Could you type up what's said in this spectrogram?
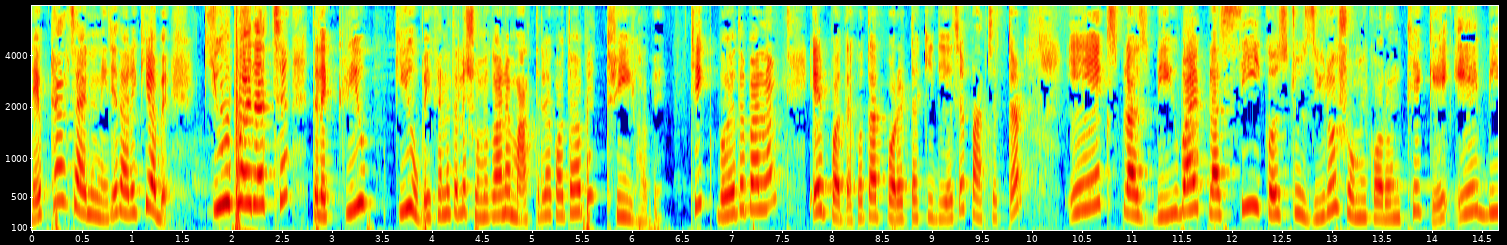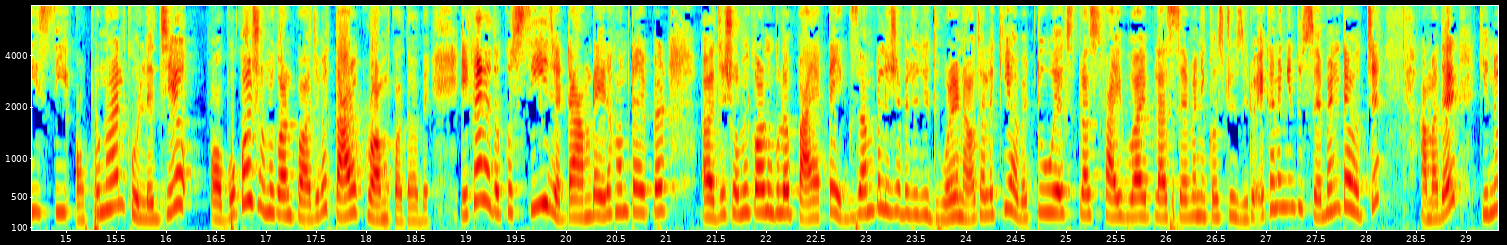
লেফট হ্যান্ড সাইডে নিয়ে যাই, তাহলে কি হবে? কিউব হয়ে যাচ্ছে। তাহলে কিউব কিউব এখানে তাহলে সমীকরণের মাত্রাটা কত হবে? থ্রি হবে। ঠিক? বোঝাতে পারলাম? এরপর দেখো, তার পরেরটা কি দিয়েছে? পাঁচেরটা। A x plus b y plus c equals to zero সমীকরণ থেকে এ বি সি অপনয়ন করলে যে অবকল সমীকরণ পাওয়া যাবে, তার ক্রম কত হবে? এখানে দেখো সি যেটা, আমরা এরকম টাইপের যে সমীকরণগুলো পাই, একটা এক্সাম্পল হিসেবে যদি ধরে নাও, তাহলে কি হবে? Two x plus five y plus seven equals to zero এখানে কিন্তু সেভেনটা হচ্ছে আমাদের কিন্তু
